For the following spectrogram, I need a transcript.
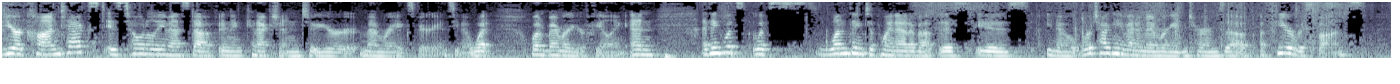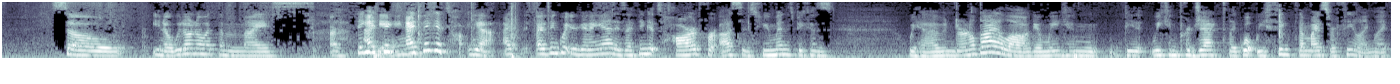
your context is totally messed up in, in connection to your memory experience. You know what what memory you're feeling, and I think what's what's one thing to point out about this is you know we're talking about a memory in terms of a fear response. So you know we don't know what the mice are thinking. I think I think it's yeah. I, th- I think what you're getting at is I think it's hard for us as humans because we have internal dialogue and we can be we can project like what we think the mice are feeling. Like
